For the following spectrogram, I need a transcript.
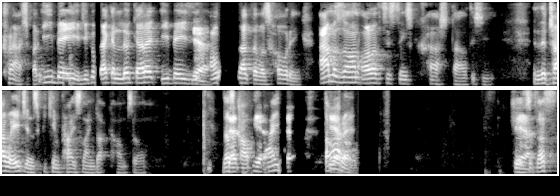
crash, but eBay, if you go back and look at it, eBay is Yeah. the only stock that was holding. Amazon, all of these things crashed out this year. And the travel agents became Priceline.com. So that's That- how yeah, I started. Okay, Yeah. so that's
